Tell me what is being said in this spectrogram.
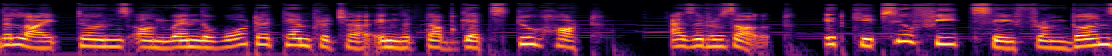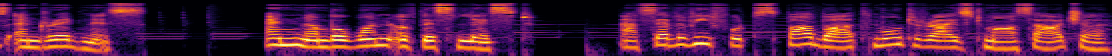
The light turns on when the water temperature in the tub gets too hot. As a result, it keeps your feet safe from burns and redness. And number 1 of this list. ACEVIVI Foot Spa Bath Motorized Massager.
